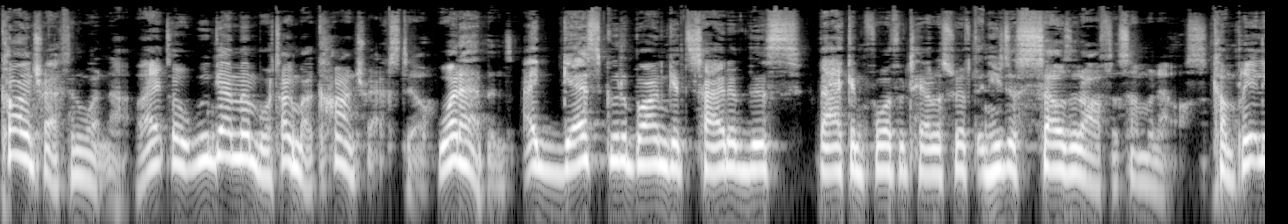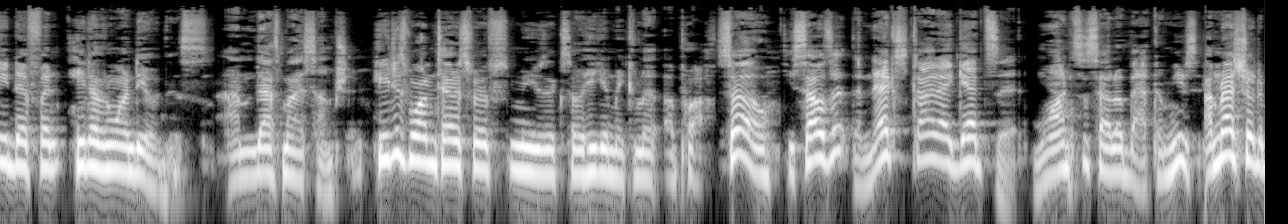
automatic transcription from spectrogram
contracts and whatnot, right? So we gotta remember, we're talking about contracts still. What happens? I guess Scooter Braun gets tired of this back and forth with Taylor Swift and he just sells it off to someone else. Completely different. He doesn't want to deal with this. Um, that's my assumption. He just wanted Taylor Swift's music so he can make a, a profit. So he sells it. The next guy that gets it wants to sell her back her music. I'm not sure the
